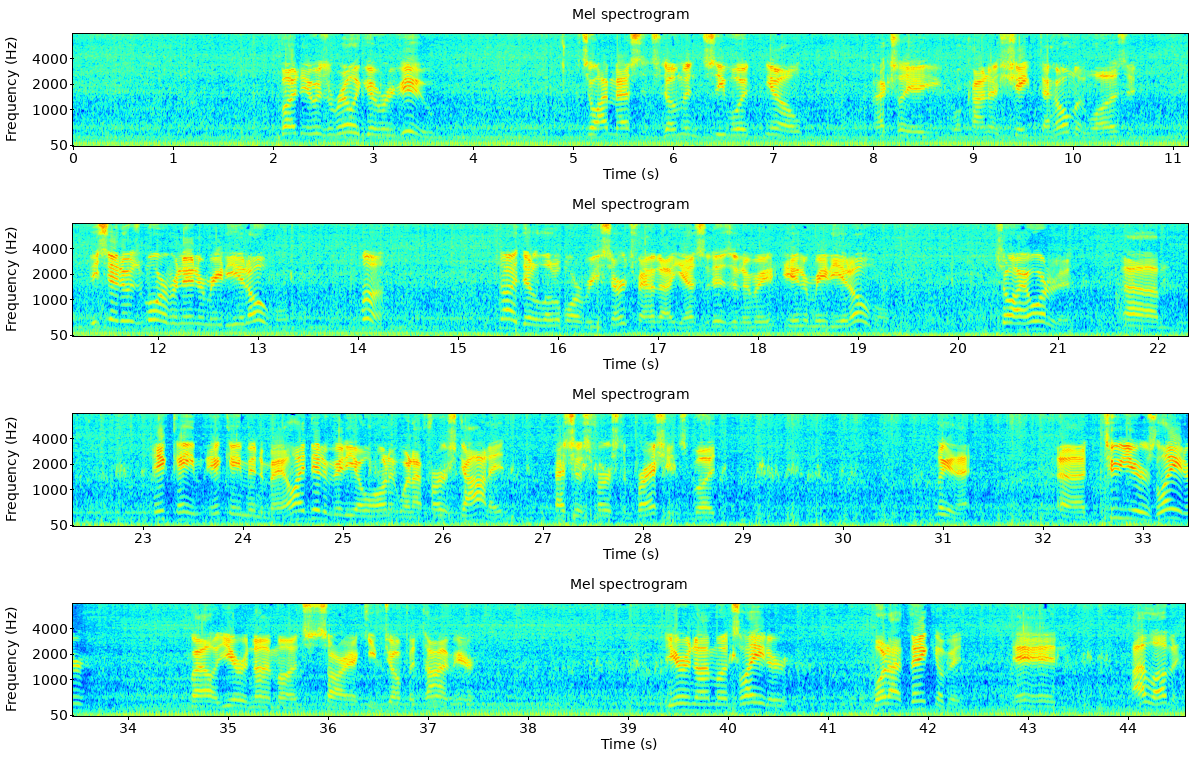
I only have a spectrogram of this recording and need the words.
it was a really good review. So I messaged them and see what, you know, actually what kind of shape the helmet was. And he said it was more of an intermediate oval. Huh. So I did a little more research, found out yes, it is an intermediate oval. So I ordered it. Um, it came it came in the mail. I did a video on it when I first got it. That's just first impressions, but look at that uh, two years later, well, a year and nine months. Sorry, I keep jumping time here. A year and nine months later, what I think of it, and I love it.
